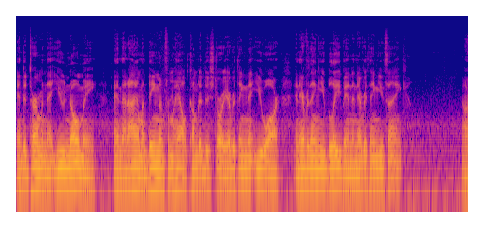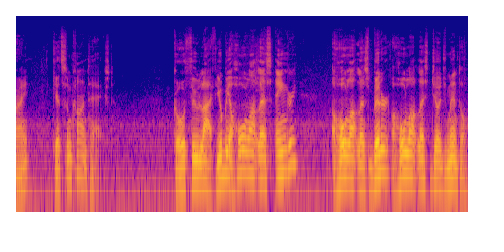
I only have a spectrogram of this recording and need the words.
and determine that you know me and that I am a demon from hell come to destroy everything that you are and everything you believe in and everything you think. All right? Get some context. Go through life. You'll be a whole lot less angry, a whole lot less bitter, a whole lot less judgmental,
